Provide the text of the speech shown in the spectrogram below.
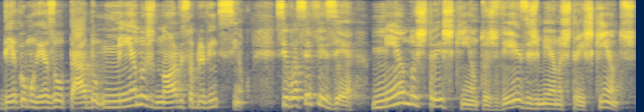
dê como resultado menos 9 sobre 25. Se você fizer menos 3 quintos vezes menos 3 quintos,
